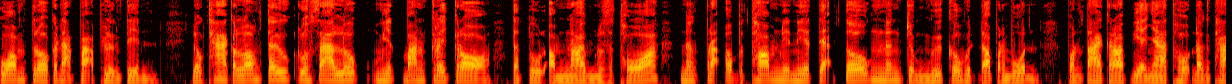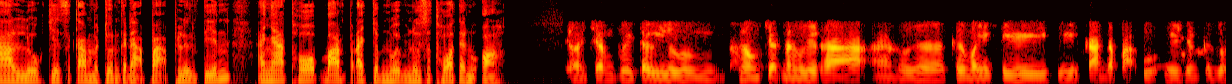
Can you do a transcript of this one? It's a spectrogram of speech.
គ្រប់គ្រងគណៈបកភ្លើងទៀន លោកថាកន្លងទៅ គ្រួសារលោក មានបានក្រីក្រទទួលអំណោយមនុស្សធម៌និងប្រាក់ឧបត្ថម្ភនានាតាក់ទងនឹងជំងឺ Covid-19 ប៉ុន្តែក្រោយពីអាជ្ញាធរដឹងថាលោកជាសកម្មជនគណៈបកភ្លើងទៀនអាជ្ញាធរបានផ្តាច់ជំនួយមនុស្សធម៌តែនោះអស់អញ្ចឹងវាទៅយើងក្នុងចិត្តហ្នឹងវាថាវាធ្វើម៉េចគឺវាកាន់តែបាក់ពួកវាអញ្ចឹងទៅក៏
